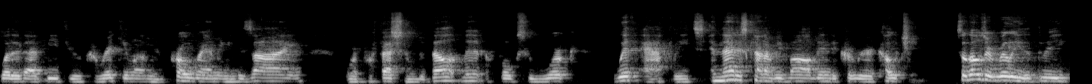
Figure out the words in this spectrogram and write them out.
whether that be through curriculum and programming and design or professional development or folks who work with athletes. And that has kind of evolved into career coaching. So those are really the three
